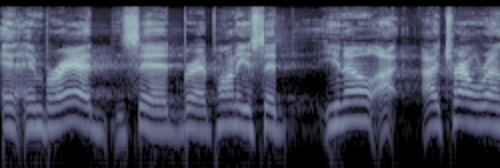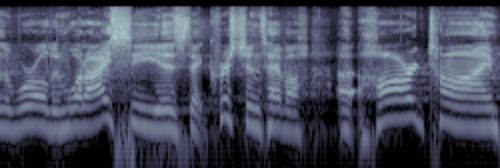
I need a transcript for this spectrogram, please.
And, and Brad said, Brad Pontius said, you know, I, I, travel around the world, and what I see is that Christians have a, a hard time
